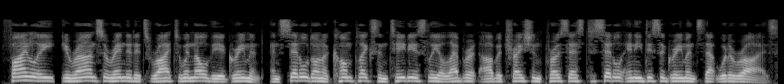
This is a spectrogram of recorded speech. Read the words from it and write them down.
Finally, Iran surrendered its right to annul the agreement, and settled on a complex and tediously elaborate arbitration process to settle any disagreements that would arise.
